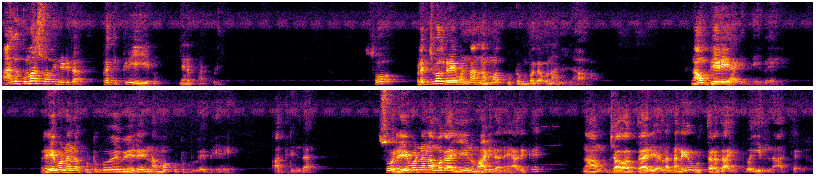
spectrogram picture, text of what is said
ಆಗ ಕುಮಾರಸ್ವಾಮಿ ನೀಡಿದ ಪ್ರತಿಕ್ರಿಯೆ ಏನು ನೆನಪು ಮಾಡಿಕೊಳ್ಳಿ. ಸೊ ಪ್ರಜ್ವಲ್ ರೇವಣ್ಣ ನಮ್ಮ ಕುಟುಂಬದವನಲ್ಲ. ನಾವು ಬೇರೆಯಾಗಿದ್ದೇವೆ. ರೇವಣ್ಣನ ಕುಟುಂಬವೇ ಬೇರೆ, ನಮ್ಮ ಕುಟುಂಬವೇ ಬೇರೆ. ಆದ್ದರಿಂದ ಸೊ ರೇವಣ್ಣನ ಮಗ ಏನು ಮಾಡಿದ್ದಾನೆ, ಅದಕ್ಕೆ ನಾವು ಜವಾಬ್ದಾರಿ ಅಲ್ಲ, ನನಗೆ ಉತ್ತರದಾಯಿತ್ವ ಇಲ್ಲ ಅಂತ ಹೇಳಿದರು.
